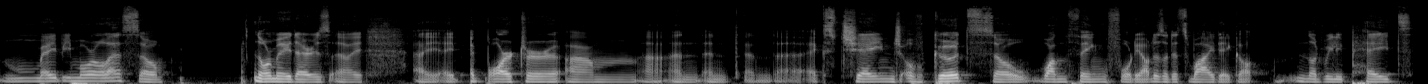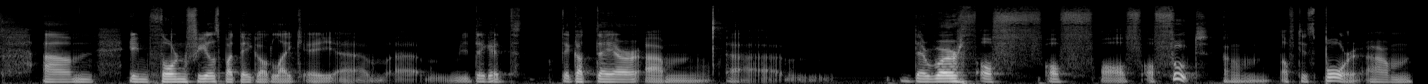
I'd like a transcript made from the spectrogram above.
maybe more or less so normally there is a a, a barter um, uh, and and and uh, exchange of goods. So one thing for the other. So that's why they got not really paid um, in Thornfields, but they got like a um, uh, they get they got their um, uh, their worth of of of of food um, of this boar. Um,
